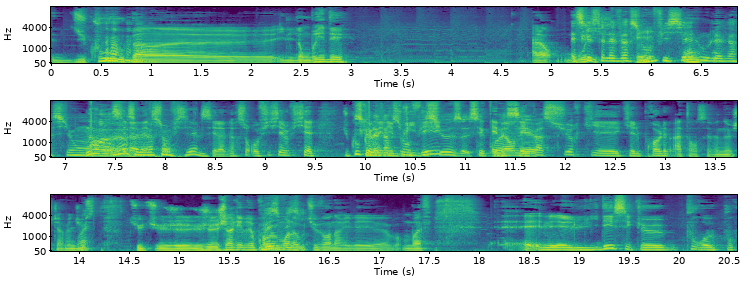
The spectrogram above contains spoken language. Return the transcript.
Du coup, ben, euh, ils l'ont bridé. Alors, Est-ce oui, que c'est la version officielle Oh. ou la version Non, euh, c'est la la version officielle. C'est la version officielle officielle. Du coup, Parce que comme la elle est version bridée, officieuse, c'est eh quoi ben, on n'est pas sûr qu'il y, ait qu'il y ait le problème. Attends, Seven, je termine Ouais. juste. Tu, tu, j'arriverai probablement là où tu veux en arriver. euh, Bon, bref. Euh, L'idée, c'est que pour pour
